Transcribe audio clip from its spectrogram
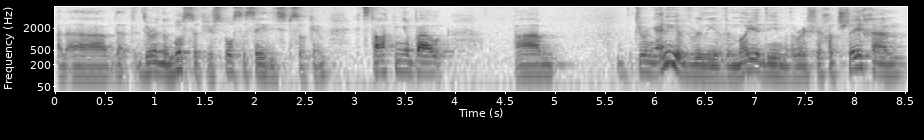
uh, that during the musaf you're supposed to say these psukim. It's talking about um, during any of really of the moyadim of the Rosh Hashanah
